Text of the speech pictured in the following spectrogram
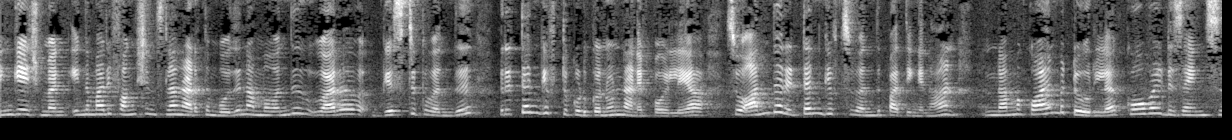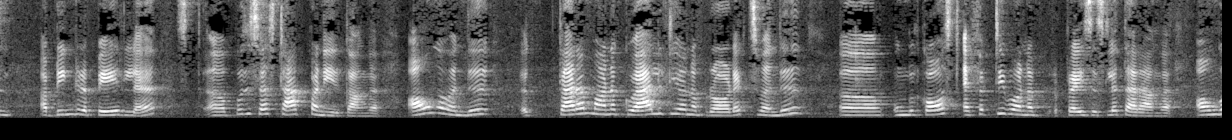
என்கேஜ்மெண்ட் இந்த மாதிரி ஃபங்க்ஷன்ஸ்லாம் நடத்தும்போது நம்ம வந்து வர கெஸ்ட்டுக்கு வந்து ரிட்டன் கிஃப்ட் கொடுக்கணும்னு நினைப்போம் இல்லையா? ஸோ அந்த ரிட்டன் கிஃப்ட்ஸ் வந்து பார்த்திங்கன்னா நம்ம கோயம்புத்தூரில் கோவை டிசைன்ஸ் அப்படிங்கிற பேரில் புதுசாக ஸ்டார்ட் பண்ணியிருக்காங்க. அவங்க வந்து தரமான குவாலிட்டியான ப்ராடக்ட்ஸ் வந்து உங்களுக்கு காஸ்ட் எஃபெக்டிவான ப்ரைஸஸில் தராங்க. அவங்க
